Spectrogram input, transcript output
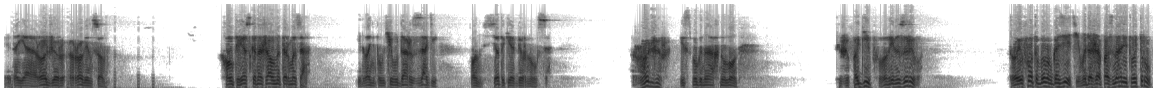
«Это я, Роджер Робинсон». Холт резко нажал на тормоза. Едва не получив удар сзади, он все-таки обернулся. «Роджер!» Испуганно ахнул он. «Ты же погиб во время взрыва. Твое фото было в газете, мы даже опознали твой труп».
